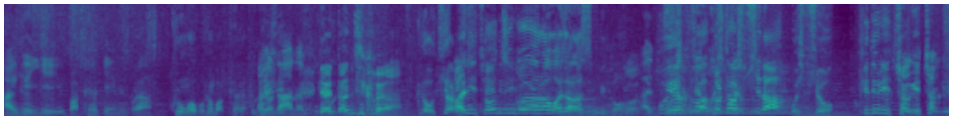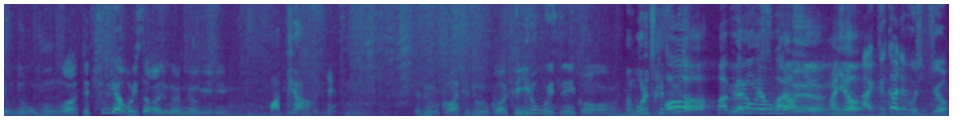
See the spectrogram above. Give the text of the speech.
아 이게 이게 마피아 게임인 거야? 그런가 봐. 형 마피아야? 이건 나는 보고 던진 거야. 근데 어떻게 알아? 아니 던진 거야라고 하지 않았습니까? 아니, 뭐 예, 보십시오, 그렇다고 보십시오. 피들이 자기 자기 누, 누군 것 같아 추리하고 있어가지고 몇 명이 마피아라고 했냐? 누굴 것 같아 누굴 것 같아 이러고 있으니까 난 모르 치겠습니다. 마피아라고 했습니다. 네. 아니요. 아 끝까지 보십시오.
